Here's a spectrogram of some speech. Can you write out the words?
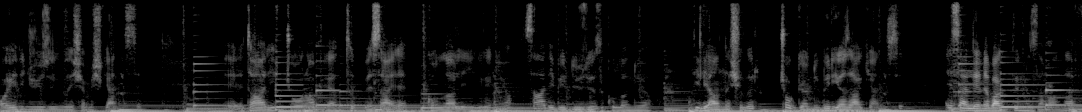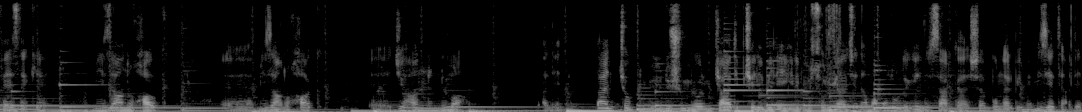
17. yüzyılda yaşamış kendisi. E, tarih, coğrafya, tıp vesaire bu konularla ilgileniyor. Sade bir düz yazı kullanıyor. Dili anlaşılır. Çok gönlü bir yazar kendisi. Eserlerine baktığımız zaman da Fezleke, Mizanu Halk, e, Mizanu Hak, e, Cihanın Nüma. Hani ben çok e, düşünmüyorum Katip Çelebi ile ilgili bir soru geleceğini ama olur da gelirse arkadaşlar bunları bilmemiz yeterli.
